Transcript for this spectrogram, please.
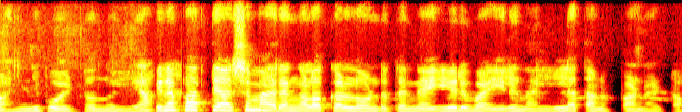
മഞ്ഞ് പോയിട്ടൊന്നുമില്ല. പിന്നെ ഇപ്പം അത്യാവശ്യം മരങ്ങളൊക്കെ ഉള്ളതുകൊണ്ട് തന്നെ ഈ ഒരു വയൽ നല്ല തണുപ്പാണ് കേട്ടോ.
